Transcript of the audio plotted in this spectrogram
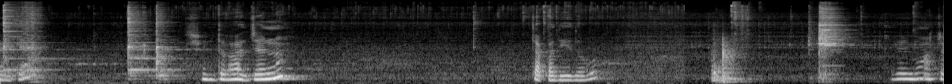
এটা সিদ্ধ হওয়ার জন্য চাপা দিয়ে দেবো। মাছটা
